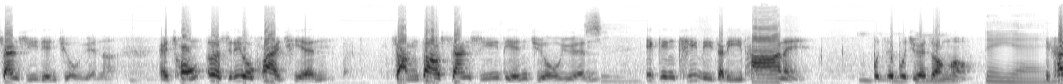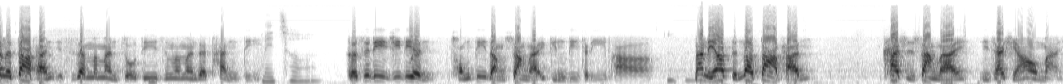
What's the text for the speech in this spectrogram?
三十一点九元了。哎，从二十六块钱涨到三十一点九元，一根 K 里的离趴呢。不知不觉中哦，对耶，你看着大盘一直在慢慢走低，一直慢慢在探底，没错。可是利基电从低档上来，一根底的离趴，那你要等到大盘开始上来，你才想要买，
